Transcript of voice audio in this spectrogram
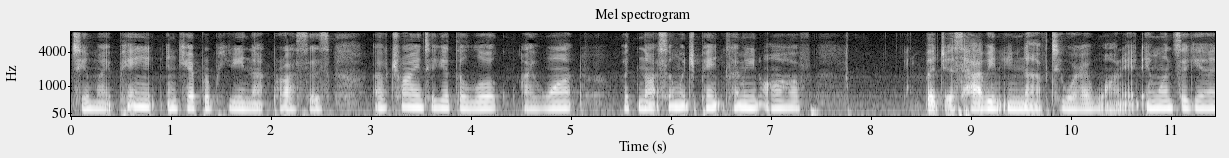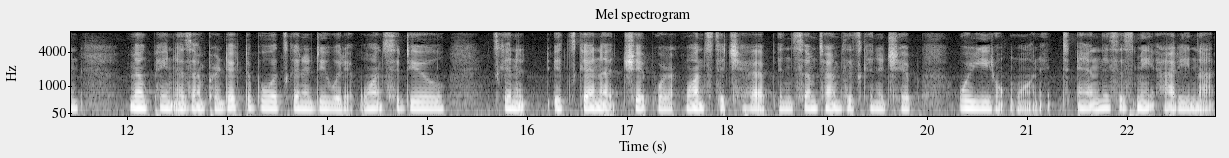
to my paint and kept repeating that process of trying to get the look I want with not so much paint coming off, but just having enough to where I want it. And once again, milk paint is unpredictable. It's going to do what it wants to do. It's going to it's going to chip where it wants to chip and sometimes it's going to chip where you don't want it. And this is me adding that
